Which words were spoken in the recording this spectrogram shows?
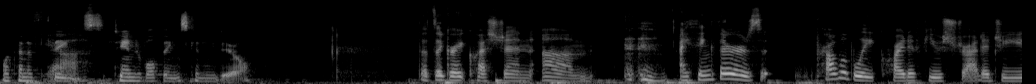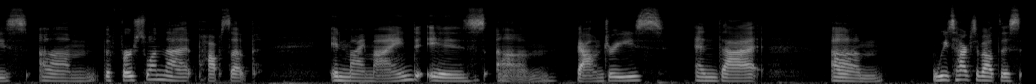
What kind of yeah. things, tangible things, can we do? That's a great question. Um, I think there's probably quite a few strategies. Um, the first one that pops up in my mind is um, boundaries, and that um, we talked about this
